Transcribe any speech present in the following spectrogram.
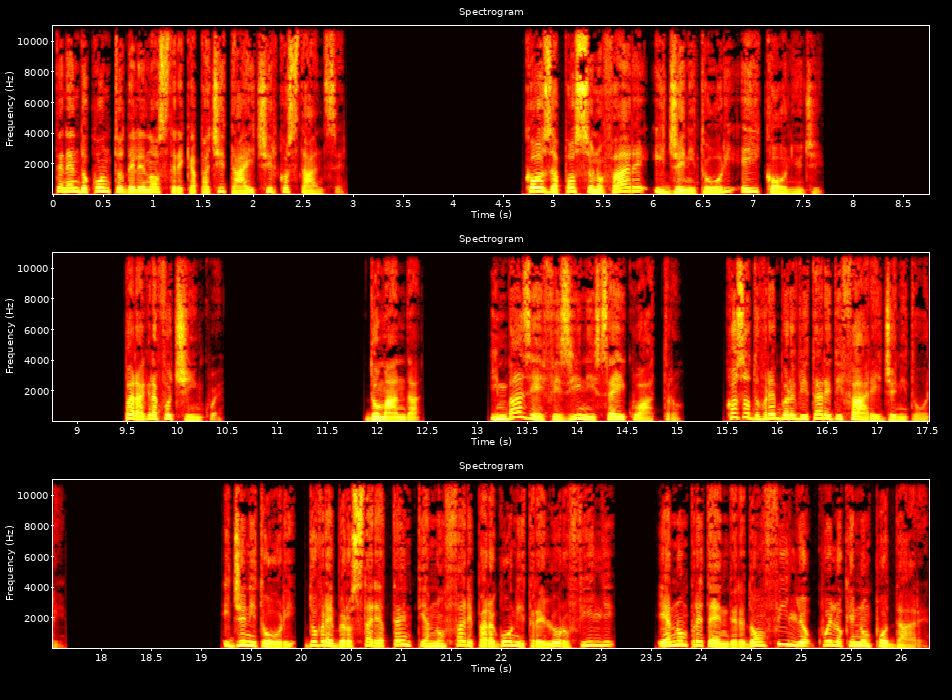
tenendo conto delle nostre capacità e circostanze. Cosa possono fare i genitori e i coniugi? Paragrafo 5. Domanda. In base a Efesini 6:4, cosa dovrebbero evitare di fare i genitori? I genitori dovrebbero stare attenti a non fare paragoni tra i loro figli e a non pretendere da un figlio quello che non può dare.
